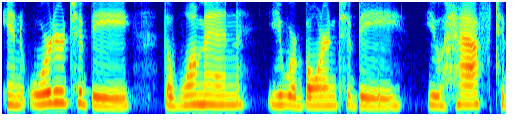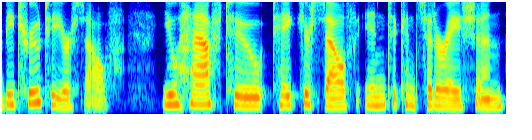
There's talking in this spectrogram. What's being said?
In order to be the woman you were born to be, you have to be true to yourself. You have to take yourself into consideration.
